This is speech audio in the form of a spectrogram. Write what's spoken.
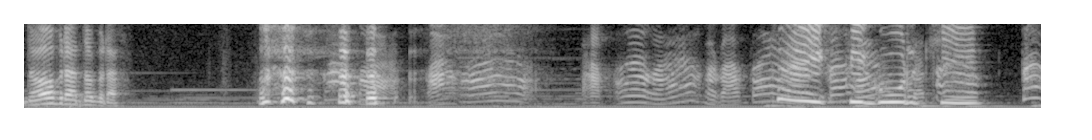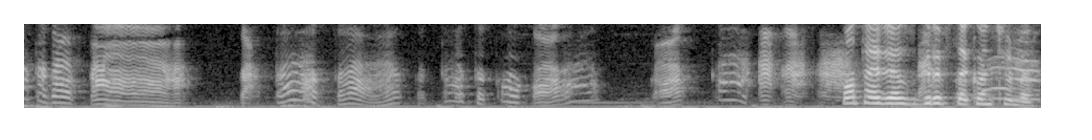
Dobra, dobra. Te ich figurki. Po tej rozgrywce kończymy.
